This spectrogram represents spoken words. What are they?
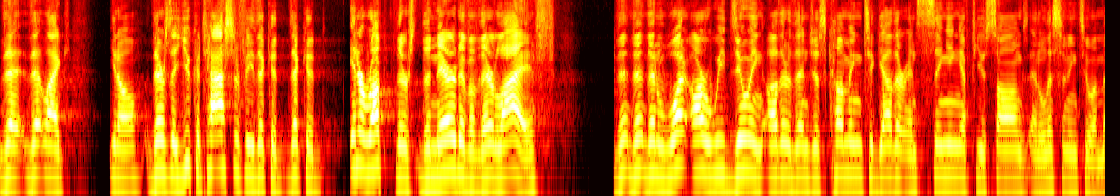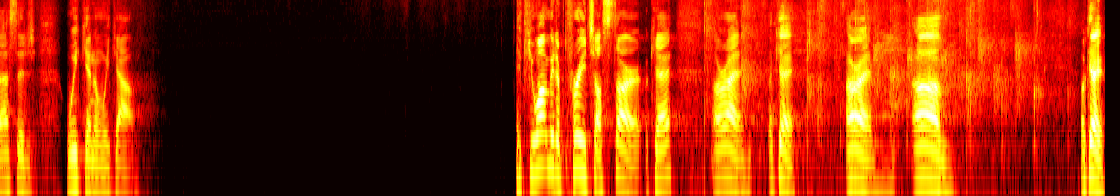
that, that like, you know, there's a eucatastrophe that could, that could interrupt their, the narrative of their life, then, then, then what are we doing other than just coming together and singing a few songs and listening to a message week in and week out? If you want me to preach, I'll start, okay? All right, okay. All right. Um, okay.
